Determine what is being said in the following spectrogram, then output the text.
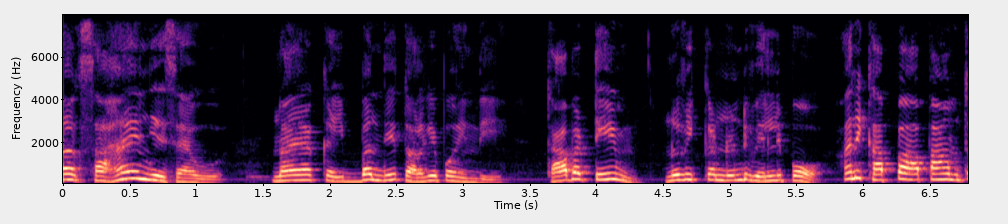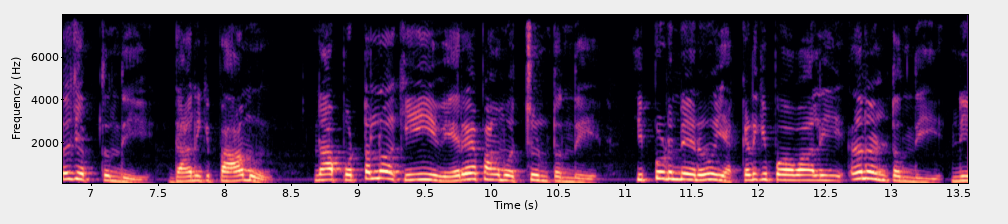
నాకు సహాయం చేశావు. నా యొక్క ఇబ్బంది తొలగిపోయింది. కాబట్టి నువ్వు ఇక్కడి నుండి వెళ్ళిపో అని కప్ప పాముతో చెప్తుంది. దానికి పాము నా పుట్టలోకి వేరే పాము వచ్చి ఉంటుంది. ఇప్పుడు నేను ఎక్కడికి పోవాలి అని అంటుంది. నీ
